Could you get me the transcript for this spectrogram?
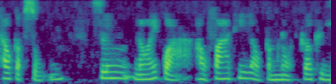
เท่ากับ 0 ซึ่งน้อยกว่าอัลฟาที่เรากำหนดก็คือ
